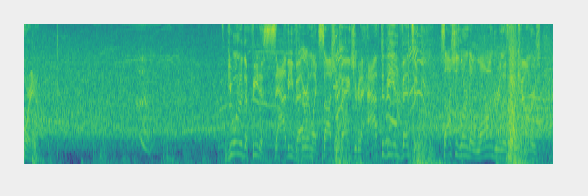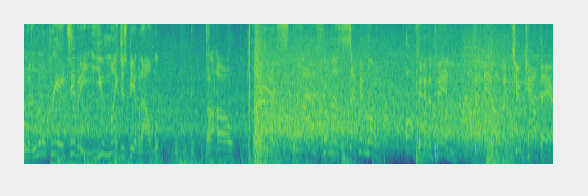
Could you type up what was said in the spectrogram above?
For you. If you want to defeat a savvy veteran like Sasha Banks, you're going to have to be inventive. Sasha's learned a laundry list of counters, but with a little creativity, you might just be able to out... Uh-oh. Big splash from the second rope. Off into the pin. Fending off a two count there.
